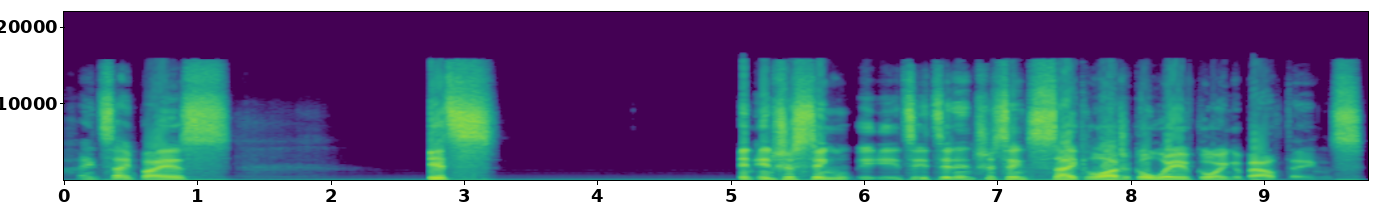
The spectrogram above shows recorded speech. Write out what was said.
hindsight bias it's an interesting it's it's an interesting psychological way of going about things.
